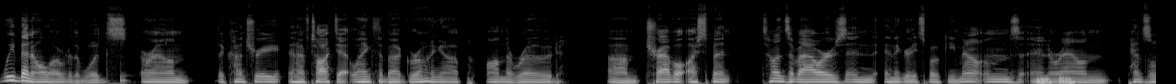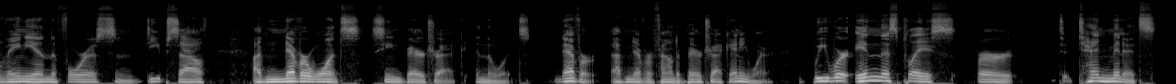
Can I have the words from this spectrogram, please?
we've been all over the woods around the country, and I've talked at length about growing up on the road, um, travel. I spent tons of hours in in the Great Smoky Mountains and Mhm. around Pennsylvania in the forests and deep south. I've never once seen bear track in the woods. Never. I've never found a bear track anywhere. We were in this place for t- 10 minutes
